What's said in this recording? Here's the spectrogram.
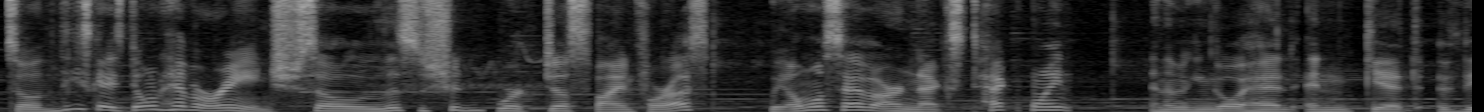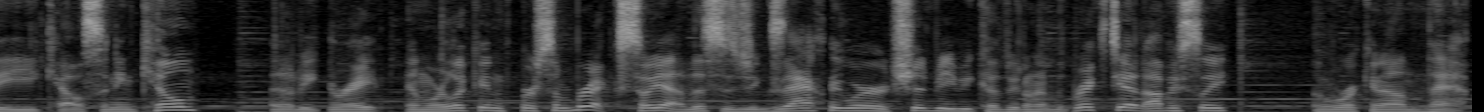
So these guys don't have a range, so this should work just fine for us. We almost have our next tech point, and then we can go ahead and get the calcining kiln. That'll be great. And we're looking for some bricks. So yeah, this is exactly where it should be because we don't have the bricks yet, obviously. We're working on that.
